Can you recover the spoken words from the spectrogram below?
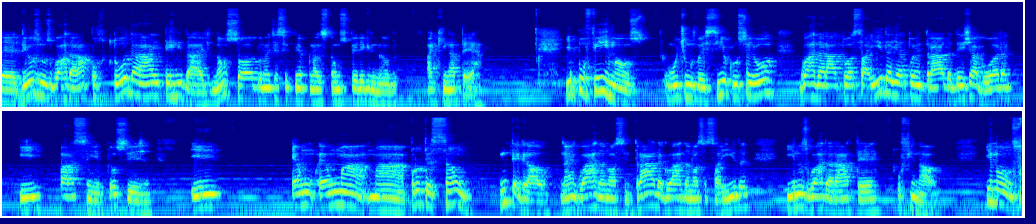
é, Deus nos guardará por toda a eternidade, não só durante esse tempo que nós estamos peregrinando aqui na terra. E por fim, irmãos, o último versículo: o Senhor guardará a tua saída e a tua entrada desde agora e para sempre. Ou seja, ele é, um, é uma, uma proteção integral, né? Guarda a nossa entrada, guarda a nossa saída e nos guardará até o final. Irmãos,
